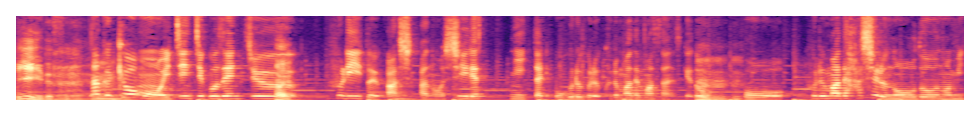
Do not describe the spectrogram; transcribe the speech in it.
いいですね。なんか今日も一日午前中、フリーというかあの仕入れに行ったりこうぐるぐる車で回ってたんですけど、こう車で走る農道の道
